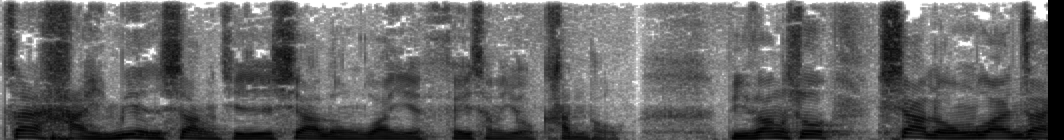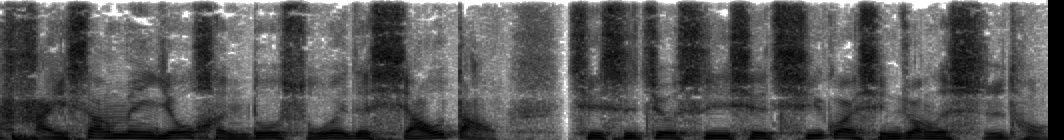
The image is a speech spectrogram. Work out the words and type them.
在海面上，其实下龙湾也非常有看头。比方说，下龙湾在海上面有很多所谓的小岛，其实就是一些奇怪形状的石头。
